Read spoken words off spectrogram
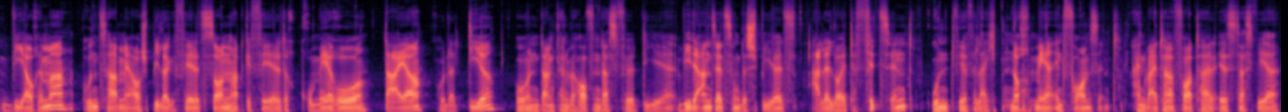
Wie auch immer, uns haben ja auch Spieler gefehlt. Son hat gefehlt, Romero, Dyer oder Dir. Und dann können wir hoffen, dass für die Wiederansetzung des Spiels alle Leute fit sind und wir vielleicht noch mehr in Form sind. Ein weiterer Vorteil ist, dass wir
